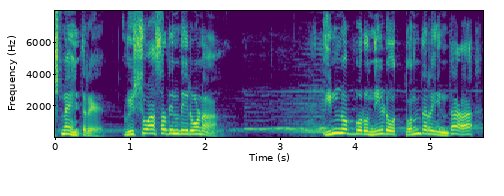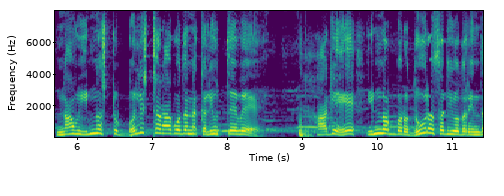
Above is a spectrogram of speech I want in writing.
ಸ್ನೇಹಿತರೆ, ವಿಶ್ವಾಸದಿಂದ ಇರೋಣ. ಇನ್ನೊಬ್ಬರು ನೀಡೋ ತೊಂದರೆಯಿಂದ ನಾವು ಇನ್ನಷ್ಟು ಬಲಿಷ್ಠರಾಗೋದನ್ನು ಕಲಿಯುತ್ತೇವೆ. ಹಾಗೆ ಇನ್ನೊಬ್ಬರು ದೂರ ಸರಿಯುವುದರಿಂದ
